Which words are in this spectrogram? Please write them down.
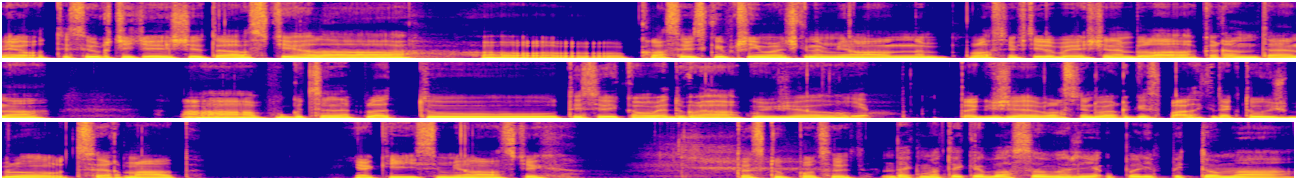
jo, ty si určitě ještě ta stihla klasický přijímačky, neměla, ne, vlastně v té době ještě nebyla karanténa. A pokud se nepletu, ty jsi teďka ve druháku, že jo? Yep. Takže vlastně dva roky zpátky, tak to už byl CERMAT. Jaký jsi měla z těch testů pocit? Tak matika byla samozřejmě úplně pitomá.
